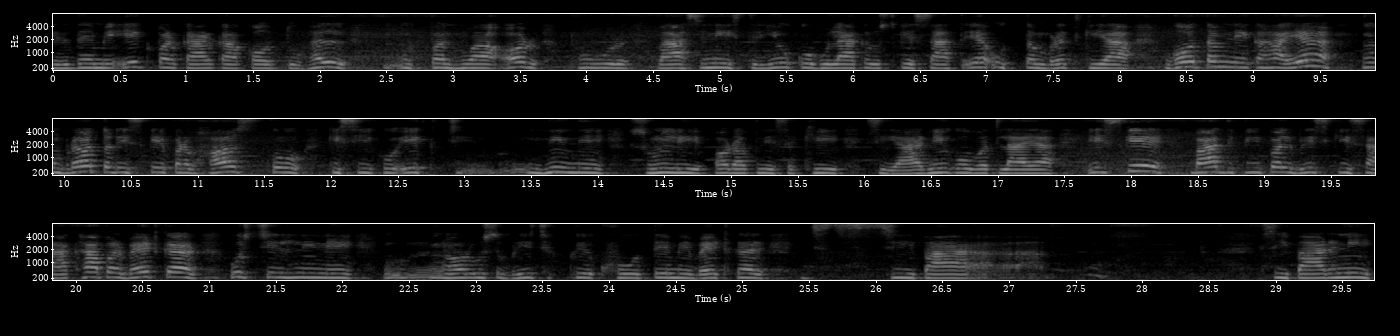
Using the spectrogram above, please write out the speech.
हृदय में एक प्रकार का कौतूहल उत्पन्न हुआ और पूर्ववासिनी स्त्रियों को बुलाकर उसके साथ यह उत्तम व्रत किया। गौतम ने कहा, यह व्रत और इसके प्रभाव को किसी को एक ने सुन ली और अपनी सखी सियारनी को बतलाया। इसके बाद पीपल वृक्ष की शाखा पर बैठकर उस चिल्ली ने और उस वृक्ष के खोते में बैठकर सिपा, सिपारनी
